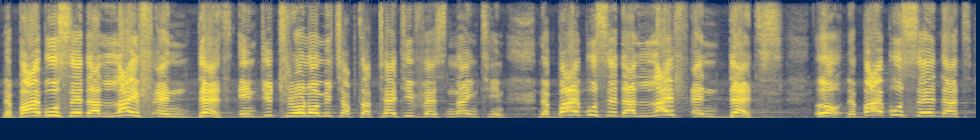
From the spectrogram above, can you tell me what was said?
The Bible said that life and death, in Deuteronomy chapter 30, verse 19, the Bible said that life and death, no, the Bible said that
